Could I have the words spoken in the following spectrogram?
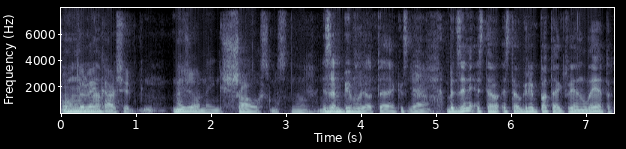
Un, un tur vienkārši ir mežonīgas šausmas. Nu, nu. Zem bibliotēkas. Jā. Bet, zini, es tev, es tev gribu pateikt vienu lietu.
